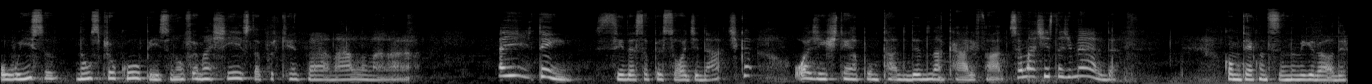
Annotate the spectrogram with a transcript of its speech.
ou isso, não se preocupe, isso não foi machista, porque... A gente tem sido essa pessoa didática, ou a gente tem apontado o dedo na cara e falado, você é machista de merda, como tem acontecido no Big Brother.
